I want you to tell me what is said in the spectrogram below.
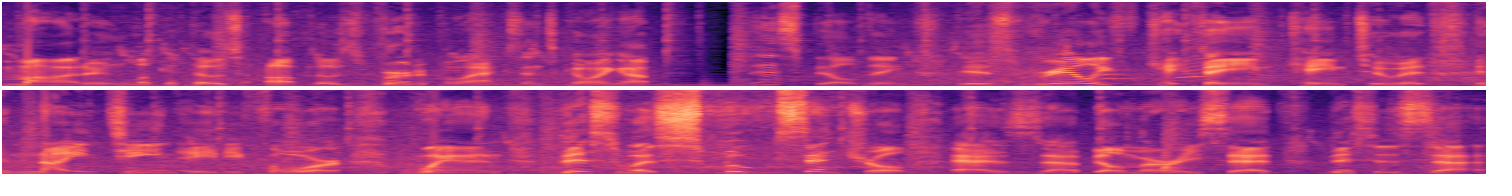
modern. Look at those up, those vertical accents going up this building is really fame came to it in 1984 when this was Spook Central, as uh, Bill Murray said. This is uh,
